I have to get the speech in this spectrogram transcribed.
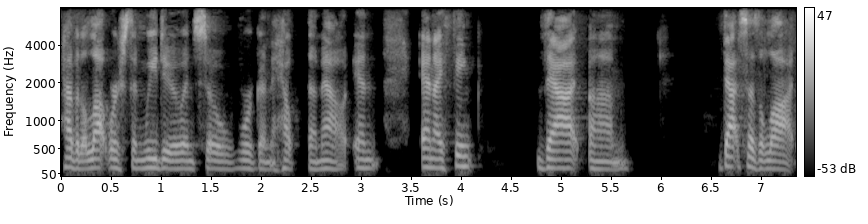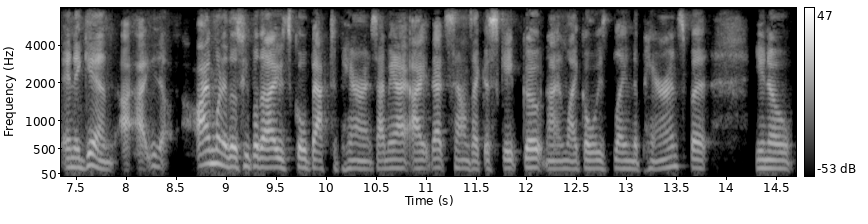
have it a lot worse than we do and so we're going to help them out. And and i think that um, that says a lot. And again I, you know i'm one of those people that i always go back to parents i mean I, I that sounds like a scapegoat and i'm like always blame the parents but you know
